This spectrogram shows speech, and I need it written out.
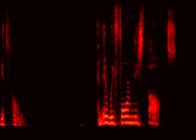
gets on them. And then we form these thoughts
